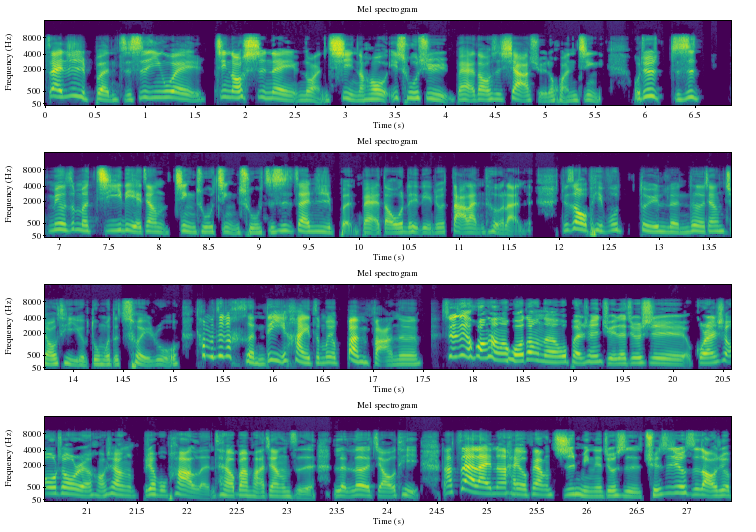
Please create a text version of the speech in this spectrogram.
在日本，只是因为进到室内暖气，然后一出去北海道是下雪的环境，我就只是。没有这么激烈，这样进出进出，只是在日本北海道，我的脸就大烂特烂的，就知道我皮肤对于冷热这样交替有多么的脆弱。他们真的很厉害，怎么有办法呢？所以这个荒唐的活动呢，我本身觉得就是果然是欧洲人，好像比较不怕冷，才有办法这样子冷热交替。那再来呢，还有非常知名的就是全世界都知道，就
